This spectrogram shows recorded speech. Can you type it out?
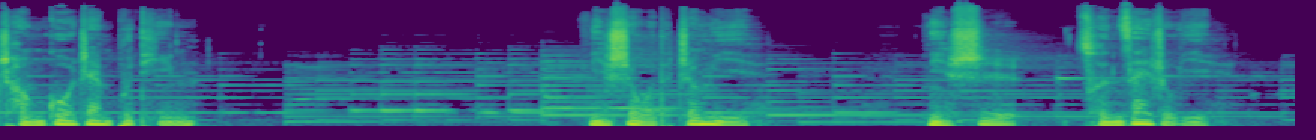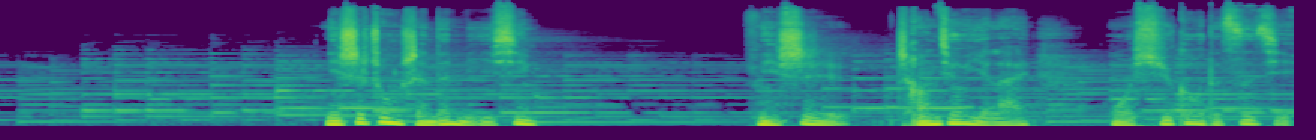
常过站不停。你是我的正义，你是存在主义，你是众神的迷信，你是长久以来我虚构的自己，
